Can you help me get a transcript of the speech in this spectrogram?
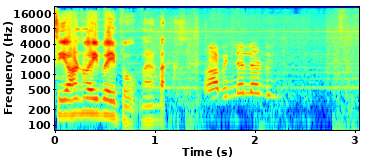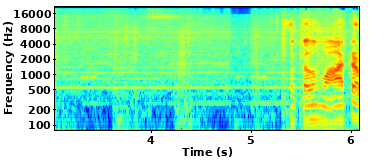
സിയോൺ വൈബ് ആയി പോവും. വേണ്ട. ആ പിന്നല്ലാണ്ട്. അത് മാറ്റണം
